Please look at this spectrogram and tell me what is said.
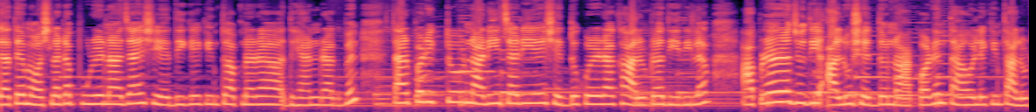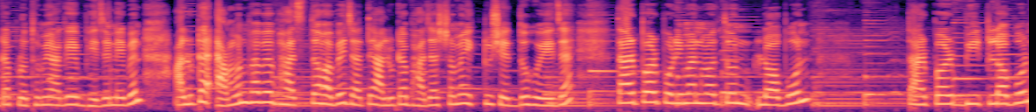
যাতে মশলাটা পুড়ে না যায়, সেদিকে কিন্তু আপনারা ধ্যান রাখবেন। তারপর একটু নাড়িয়ে চাড়িয়ে সেদ্ধ করে রাখা আলুটা দিয়ে দিলাম। আপনারা যদি আলু সেদ্ধ না করেন, তাহলে কিন্তু আলুটা প্রথমে আগে ভেজে নেবেন। আলুটা এমনভাবে ভাজতে হবে যাতে আলুটা ভাজার সময় একটু সেদ্ধ হয়ে যায়। তারপর পরিমাণ মতো লবণ, তারপর বিট লবণ,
